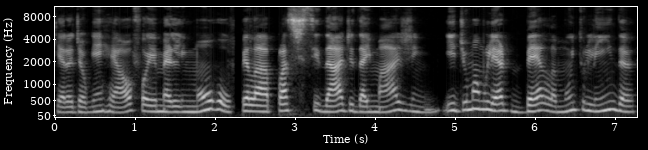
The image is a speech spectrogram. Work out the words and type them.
que era de alguém real, foi Marilyn Monroe, pela plasticidade da imagem e de uma mulher bela, muito linda,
